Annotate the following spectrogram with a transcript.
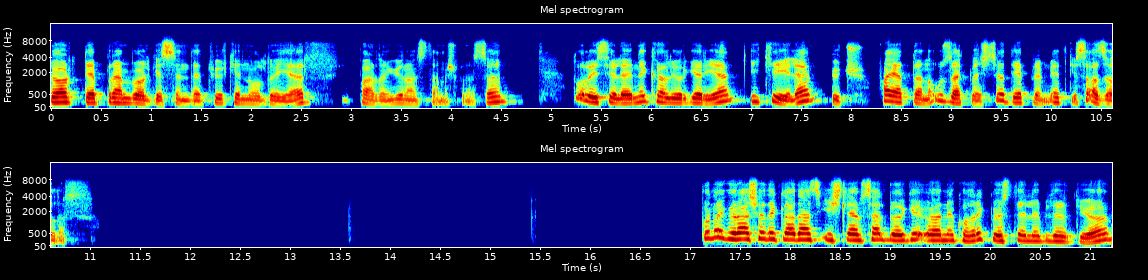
dört deprem bölgesinde Türkiye'nin olduğu yer, pardon Yunanistan'mış burası. Dolayısıyla ne kalıyor geriye? 2 ile 3. Fay hatlarına uzaklaşınca depremin etkisi azalır. Buna göre aşağıdakilerden işlevsel bölge örnek olarak gösterilebilir diyor.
